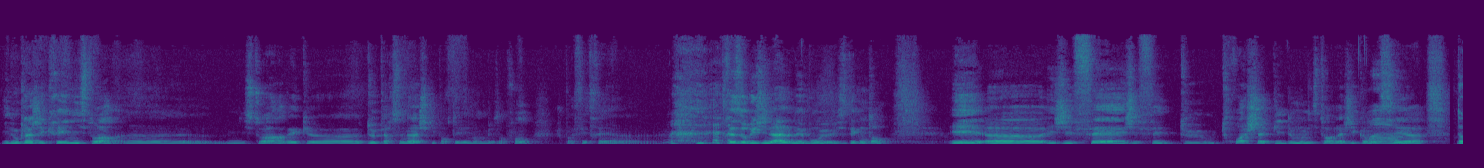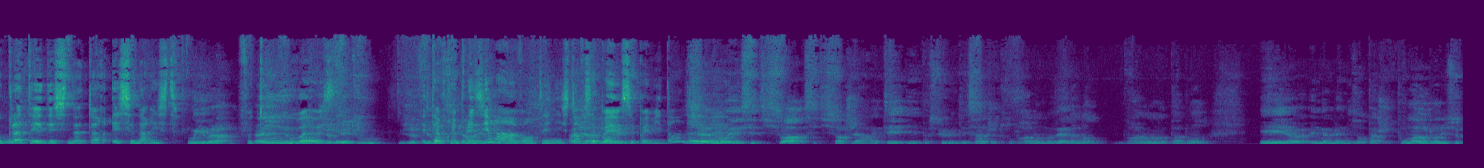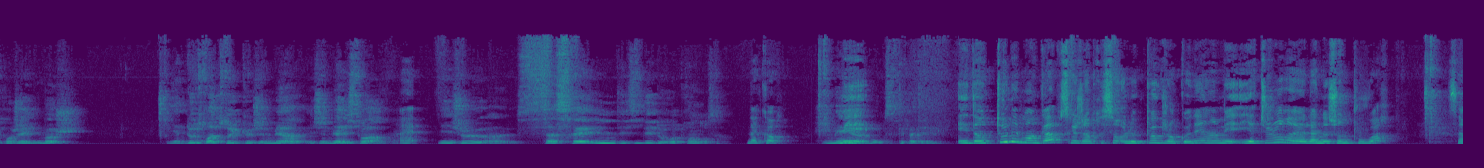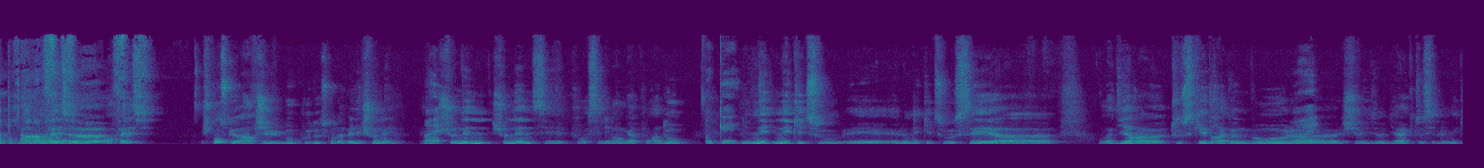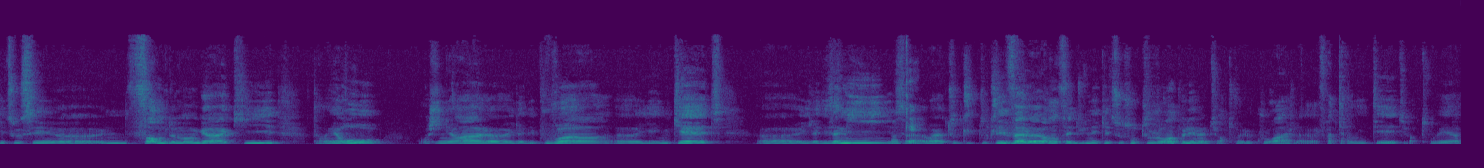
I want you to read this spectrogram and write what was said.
Et donc là, j'ai créé une histoire, euh, une histoire avec euh, deux personnages qui portaient les noms de mes enfants. Je pas fait très, très original, mais bon, ils étaient contents. Euh, et, j'ai fait, j'ai fait deux ou trois chapitres de mon histoire. Là, j'ai commencé. Euh, Donc là, tu es dessinateur et scénariste. Oui, voilà. Faut tout, ouais, je fais tout. Je et t'as pris plaisir à inventer une histoire? Ah, c'est pas, c'est pas évident. De... J'ai adoré cette histoire. Cette histoire, arrêtée et parce que le dessin, je le trouve vraiment mauvais maintenant, vraiment pas bon. Et, euh, et même la mise en page. Pour moi, aujourd'hui, ce projet, il est moche. Il y a deux trois trucs que j'aime bien et j'aime bien l'histoire. Ouais. Et je, ça serait une des idées de reprendre ça. D'accord. Mais, euh, bon, c'était pas terrible. Et dans tous les mangas, parce que j'ai l'impression, le peu que j'en connais, hein, mais il y a toujours euh, la notion de pouvoir. C'est important bah, en, fait, euh, en fait, je pense que. Alors, j'ai lu beaucoup de ce qu'on appelle les shonen. Shonen, shonen c'est, pour, c'est des mangas pour ados. Les neketsu, et, le neketsu, c'est. Euh, on va dire tout ce qui est Dragon Ball, ouais. euh, Zodiac, tout, le neketsu, c'est une forme de manga qui est un héros. En général, il a des pouvoirs, il y a une quête, il a des amis. voilà, toutes, toutes, les valeurs en fait du neketsu sont toujours un peu les mêmes. Tu vas retrouver le courage, la fraternité, tu vas retrouver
